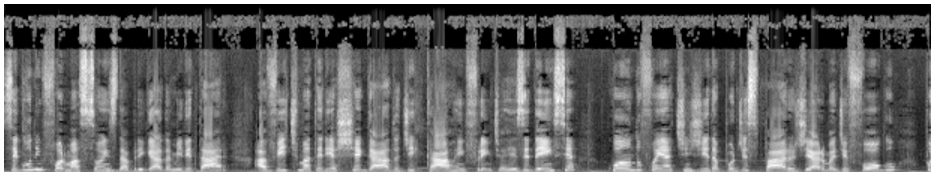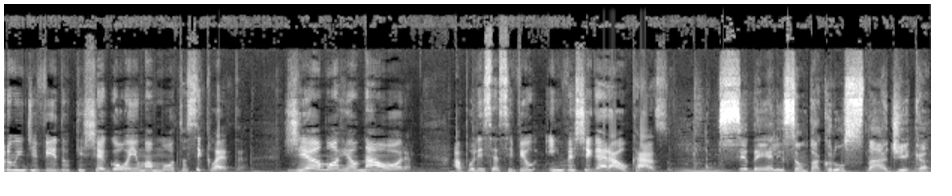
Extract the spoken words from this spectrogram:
Segundo informações da Brigada Militar, a vítima teria chegado de carro em frente à residência quando foi atingida por disparo de arma de fogo por um indivíduo que chegou em uma motocicleta. Jean morreu na hora. A Polícia Civil investigará o caso. CDL Santa Cruz dá a dica:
